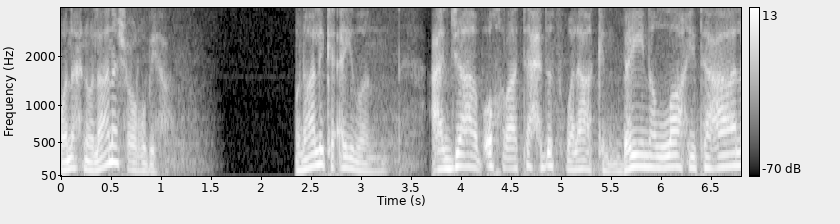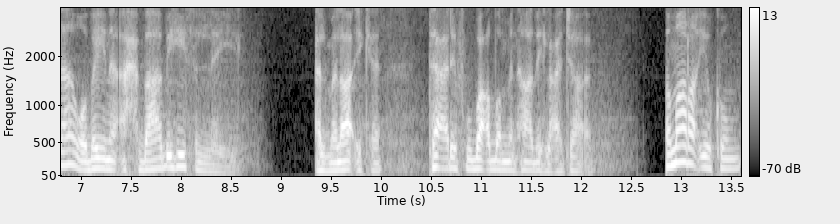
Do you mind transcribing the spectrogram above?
ونحن لا نشعر بها. هنالك أيضا عجائب أخرى تحدث ولكن بين الله تعالى وبين أحبابه في الليل. الملائكة تعرف بعضا من هذه العجائب. فما رأيكم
